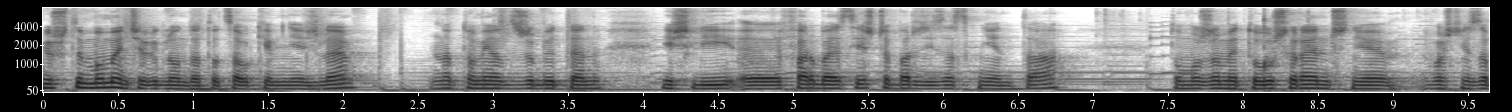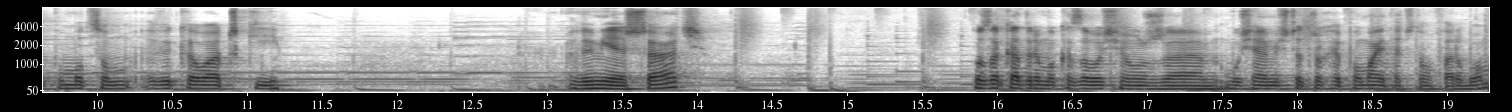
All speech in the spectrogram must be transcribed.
Już w tym momencie wygląda to całkiem nieźle. Natomiast, żeby ten, jeśli e, farba jest jeszcze bardziej zaschnięta, to możemy to już ręcznie, właśnie za pomocą wykałaczki, wymieszać. Poza kadrem okazało się, że musiałem jeszcze trochę pomajtać tą farbą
